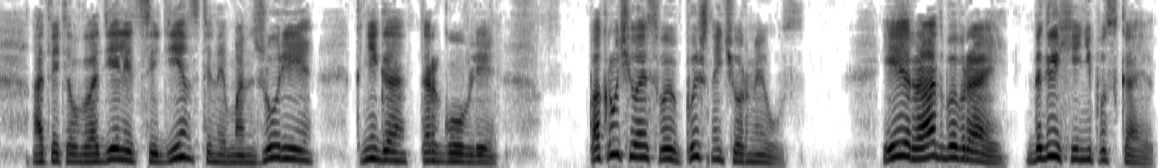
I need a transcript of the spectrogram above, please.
— ответил владелец единственной в Манчжурии книга торговли, покручивая свой пышный черный ус. И рад бы в рай, да грехи не пускают.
